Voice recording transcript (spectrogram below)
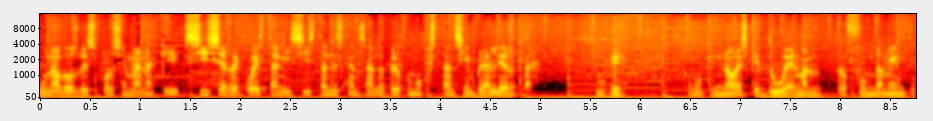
una o dos veces por semana, que sí se recuestan y sí están descansando, pero como que están siempre alerta. Como que, como que no es que duerman profundamente.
